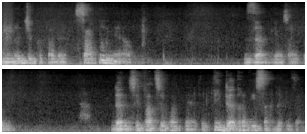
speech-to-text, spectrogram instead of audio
menunjuk kepada satunya Allah zat yang satu dan sifat-sifatnya itu tidak terpisah dari zat.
